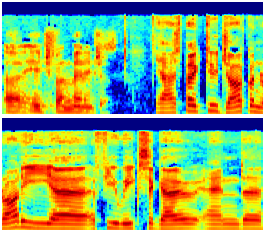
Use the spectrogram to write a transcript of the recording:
uh, hedge fund manager. Yeah, I spoke to Jacques Conradie uh, a few weeks ago, and uh,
